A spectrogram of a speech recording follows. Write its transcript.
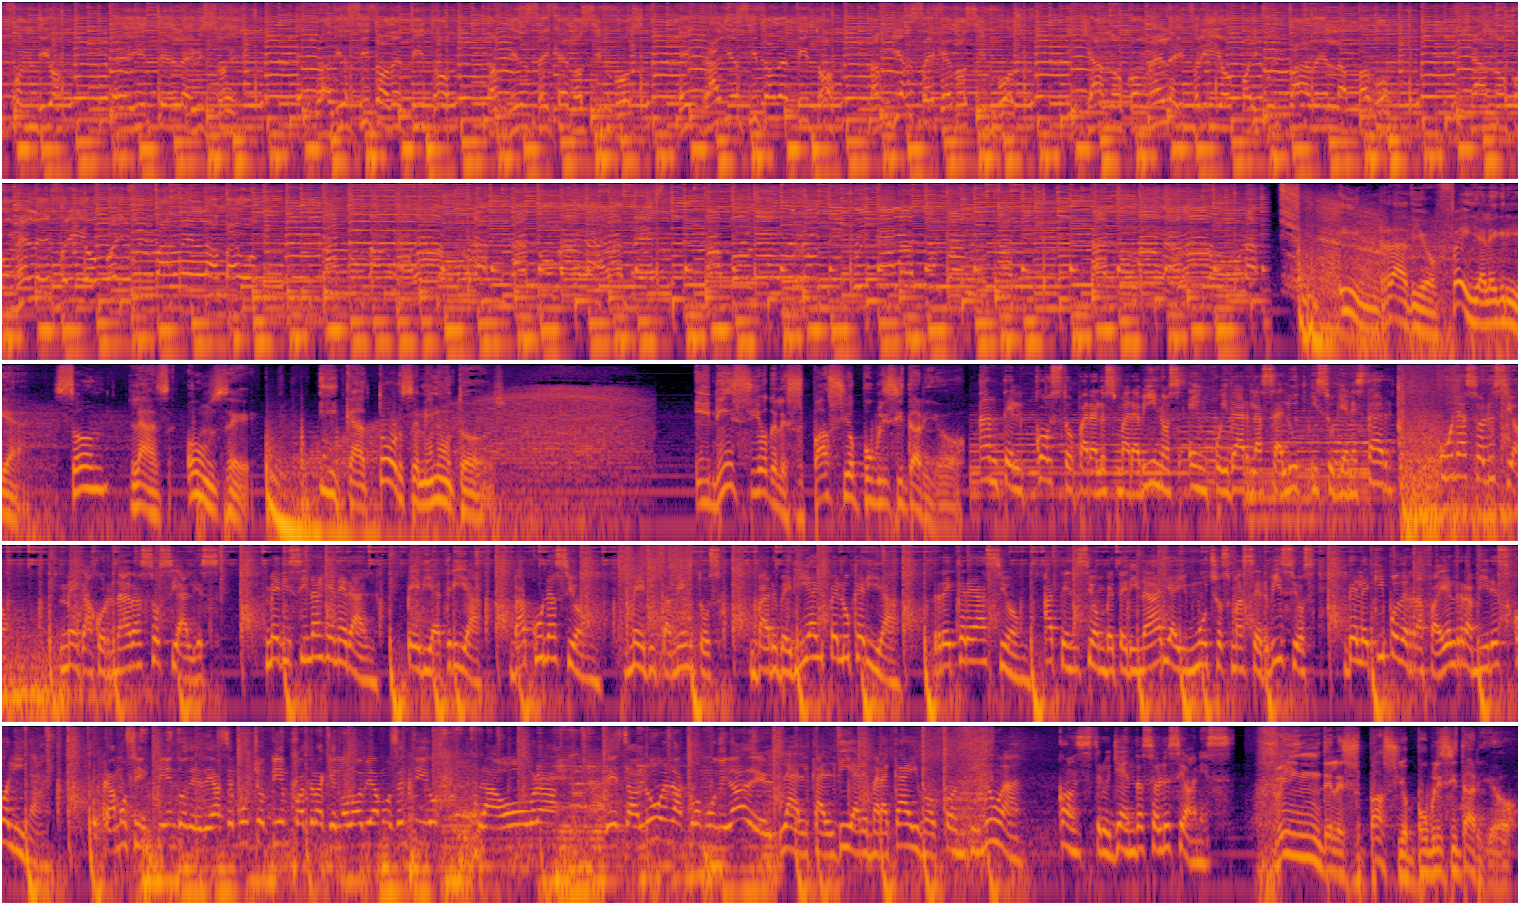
Fundió el televisor. El radiocito de Tito también se quedó sin voz. El radiocito de Tito también se quedó sin voz. Y ya no con él frío por culpa del apagón. Y ya no con él frío por culpa del apagón. Radio Fe y Alegría son las 11 y 14 minutos. Inicio del espacio publicitario. Ante el costo para los maravinos en cuidar la salud y su bienestar, una solución. Mega jornadas sociales. Medicina general, pediatría, vacunación, medicamentos, barbería y peluquería recreación, atención veterinaria y muchos más servicios del equipo de Rafael Ramírez Colina. Estamos sintiendo desde hace mucho tiempo atrás que no lo habíamos sentido la obra de salud en las comunidades. La alcaldía de Maracaibo continúa construyendo soluciones. Fin del espacio publicitario.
